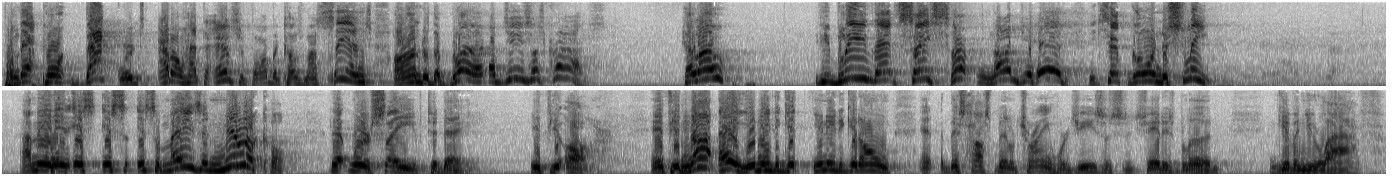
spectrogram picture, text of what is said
From that point backwards, I don't have to answer for because my sins are under the blood of Jesus Christ. Hello? If you believe that, say something, nod your head, except going to sleep. I mean, it's, it's, it's amazing miracle that we're saved today, if you are. And if you're not, hey, you need to get, you need to get on this hospital train where Jesus has shed his blood and given you life.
